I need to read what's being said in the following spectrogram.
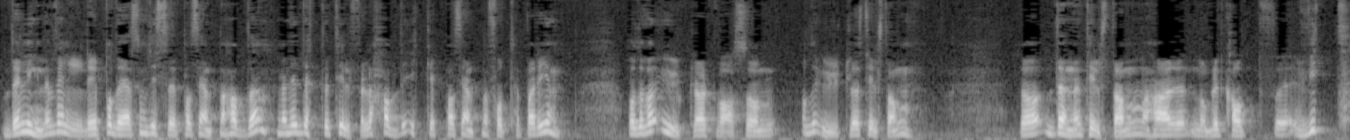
Det ligner veldig på det som disse pasientene hadde, men i dette tilfellet hadde ikke pasientene fått heparin. Og det var uklart hva som hadde utløst tilstanden. Så denne tilstanden har nå blitt kalt hvitt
